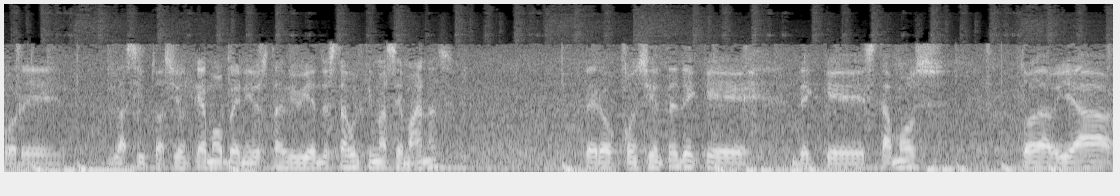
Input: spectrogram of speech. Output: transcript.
por eh, la situación que hemos venido está viviendo estas últimas semanas, pero conscientes de que, de que estamos todavía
